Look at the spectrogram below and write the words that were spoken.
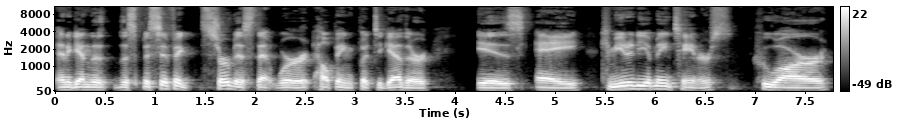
And again, the, the specific service that we're helping put together is a community of maintainers who are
